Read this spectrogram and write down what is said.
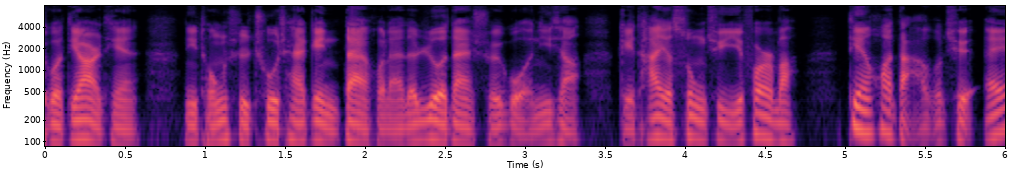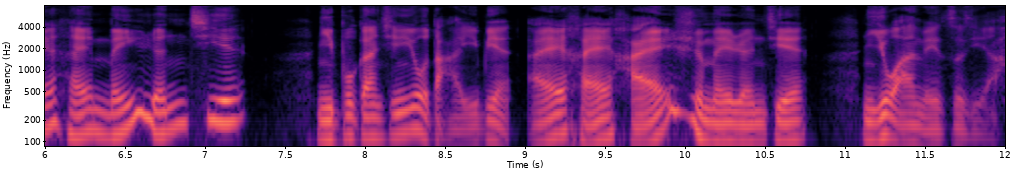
果第二天你同事出差给你带回来的热带水果，你想给他也送去一份吧？电话打过去，哎还没人接，你不甘心又打一遍，哎还还是没人接，你又安慰自己啊。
